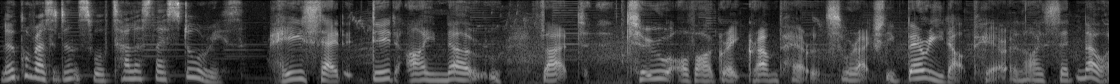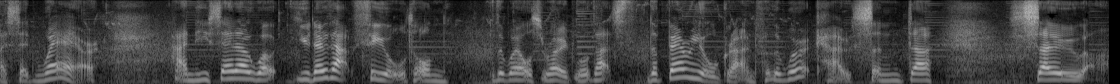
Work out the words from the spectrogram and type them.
Local residents will tell us their stories. He said, Did I know that two of our great grandparents were actually buried up here? And I said, No. I said, Where? And he said, Oh, well, you know that field on the Wells Road? Well, that's the burial ground for the workhouse. And uh, so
